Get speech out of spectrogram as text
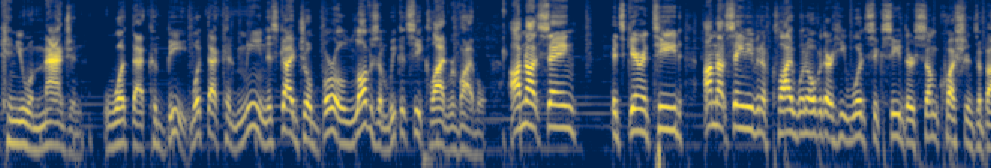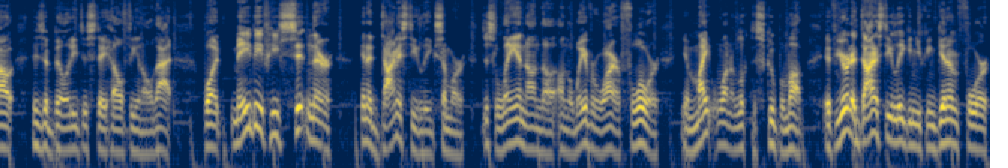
can you imagine what that could be, what that could mean. This guy, Joe Burrow, loves him. We could see Clyde revival. I'm not saying it's guaranteed. I'm not saying even if Clyde went over there, he would succeed. There's some questions about his ability to stay healthy and all that. But maybe if he's sitting there in a dynasty league somewhere, just laying on the on the waiver wire floor, you might want to look to scoop him up. If you're in a dynasty league and you can get him for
